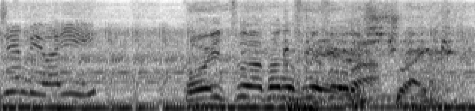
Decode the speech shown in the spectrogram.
準備はいい？こいつは楽しめそうだ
